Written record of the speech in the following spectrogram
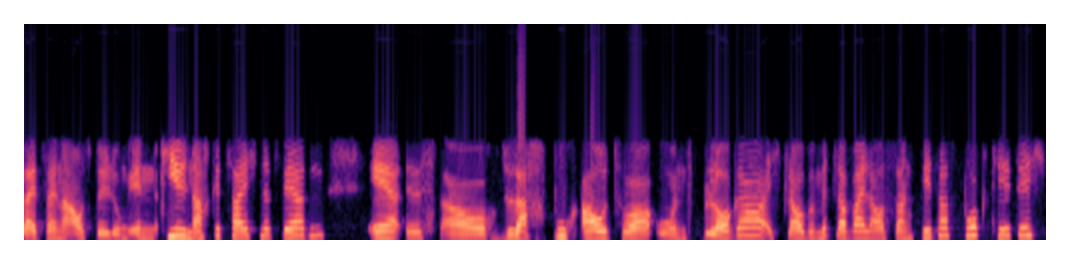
seit seiner Ausbildung in Kiel nachgezeichnet werden. Er ist auch Sachbuchautor und Blogger. Ich glaube mittlerweile aus St. Petersburg tätig.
